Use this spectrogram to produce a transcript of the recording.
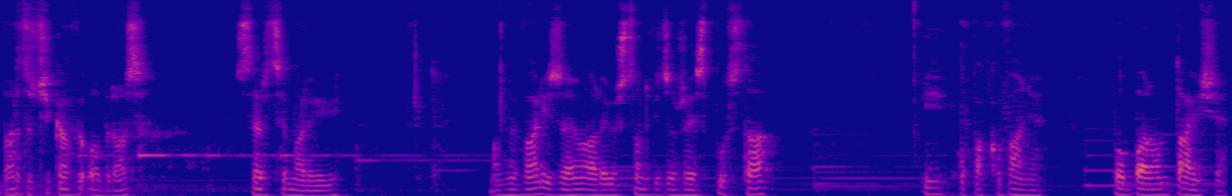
bardzo ciekawy obraz. Serce Maryi. Mamy walizę, ale już stąd widzę, że jest pusta. I opakowanie po Balantajsie.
